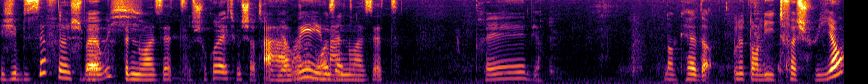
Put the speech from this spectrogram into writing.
يجي بزاف شباب بال noisettes الشوكولا يتمشى آه oui مع ال noisettes très bien donc هذا le temps اللي يدفى شوية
